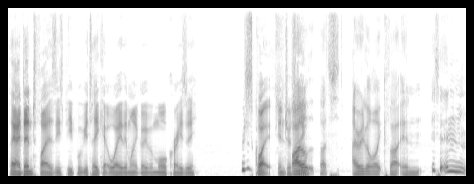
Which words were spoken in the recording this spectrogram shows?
they identify as these people. If you take it away, they might go even more crazy. Which is quite interesting. I, that's I really like that in is it in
